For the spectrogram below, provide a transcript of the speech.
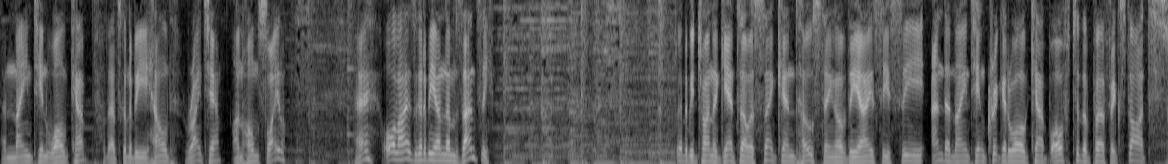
19 World Cup that's going to be held right here on home soil. Eh? All eyes are going to be on Mzansi. We're going to be trying to get our second hosting of the ICC Under 19 Cricket World Cup off to the perfect start.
